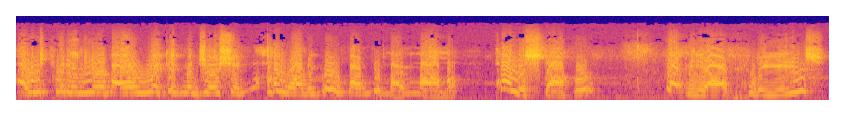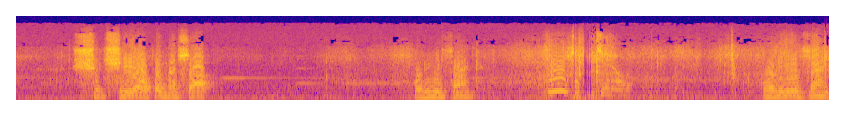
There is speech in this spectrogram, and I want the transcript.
I was put in here by a wicked magician. I want to go home to my mama. Pull the stopper. Let me out, please. Should she open this up? What do you think? Please do it. What do you think?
